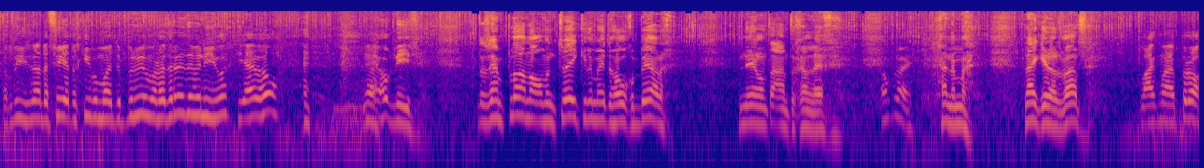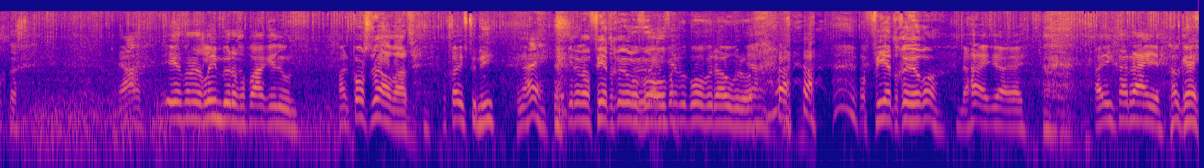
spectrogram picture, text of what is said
Het liefst naar de 40 km per uur, maar dat redden we niet hoor. Jij wel? Nee, ook niet. Er zijn plannen om een 2 kilometer hoge berg in Nederland aan te gaan leggen. Oké. En dan lijkt je dat wat? Lijkt mij prachtig. Ja? Eerst maar eens Limburg een paar keer doen. Maar het kost wel wat. Dat geeft u niet. Nee, heb je er wel 40 euro voor over? heb ik wel voor over hoor. Of 40 euro? Nee, nee, nee. Hij gaat rijden. Oké.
